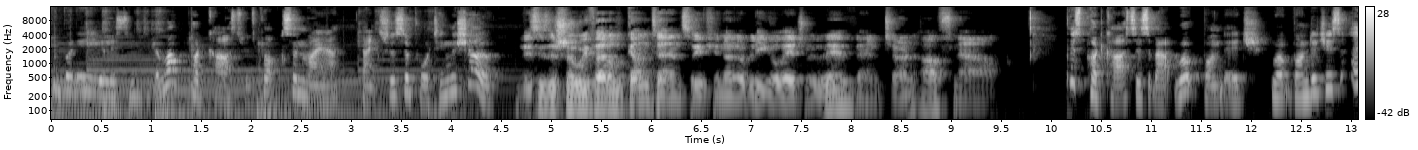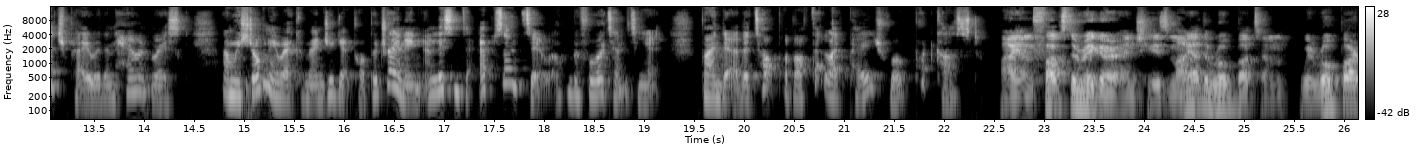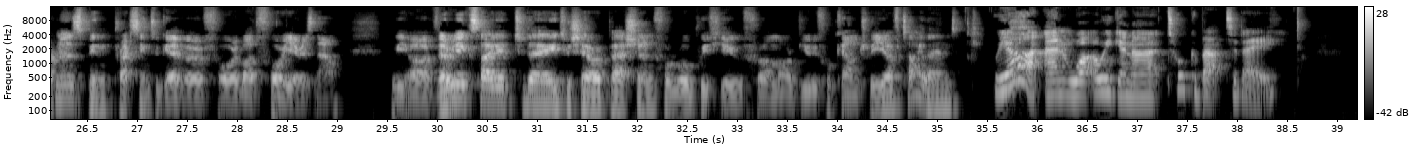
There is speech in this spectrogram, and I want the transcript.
everybody. You're listening to the Rope Podcast with Fox and Maya. Thanks for supporting the show. This is a show with adult content, so if you're not of legal age we live, then turn off now. This podcast is about rope bondage. Rope bondage is edge play with inherent risk, and we strongly recommend you get proper training and listen to episode zero before attempting it. Find it at the top of our FetLife page, Rope Podcast. I am Fox the Rigger, and she is Maya the Rope Bottom. We're rope partners, been practicing together for about four years now. We are very excited today to share our passion for rope with you from our beautiful country of Thailand. We are, and what are we gonna talk about today?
